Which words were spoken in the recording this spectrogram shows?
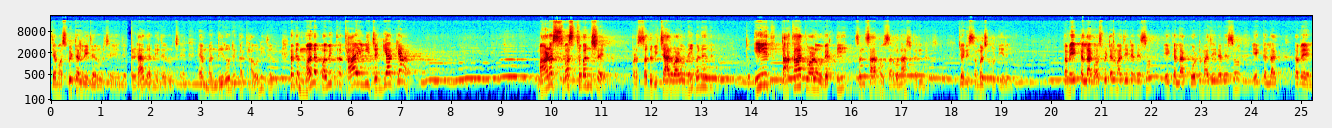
જેમ હોસ્પિટલની જરૂર છે, જેમ ગરડાઘરની જરૂર છે, એમ મંદિરો ને કથાઓની જરૂર. કારણ કે મન પવિત્ર થાય એવી જગ્યા ક્યાં? માણસ સ્વસ્થ બનશે, પણ સદવિચાર વાળો નહીં બને ને, તો એ જ તાકાત વાળો વ્યક્તિ સંસારનો સર્વનાશ કરી નાખશે, જો એની સમજ ખોટી રહી. તમે એક કલાક હોસ્પિટલમાં જઈને બેસો, એક કલાક કોર્ટમાં જઈને બેસો, એક કલાક તમે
